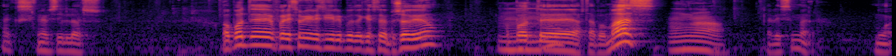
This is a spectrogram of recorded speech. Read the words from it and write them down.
Εντάξει, είμαι ψηλός. Οπότε ευχαριστούμε για τη που είδατε και αυτό το επεισόδιο. Οπότε αυτά από εμάς. Μμμ. Καλή σήμερα. Μουα.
